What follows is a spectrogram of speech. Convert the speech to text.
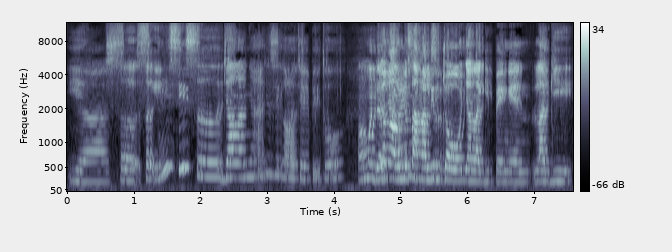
Ya se, se ini sih sejalannya aja sih kalau Cepi itu. Oh, model modelnya kalau misalkan gitu. cowoknya lagi pengen lagi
